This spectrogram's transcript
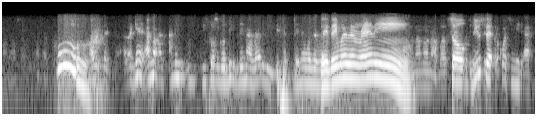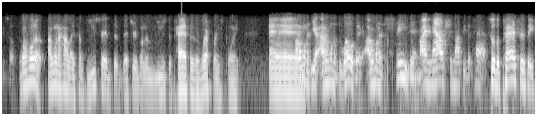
my mouth. I'm sorry. whoo. I was, again, I'm not. I mean, you're supposed to go deep, but they're not ready. they wasn't They ready. they wasn't ready. No, no, no, no. But So, you said- a question you need to ask yourself. But hold up, I want to highlight something. You said that, that you're going to use the past as a reference point, and I don't want to. Yeah, I don't want to dwell there. I don't want to stay there. My now should not be the past. So the past is a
